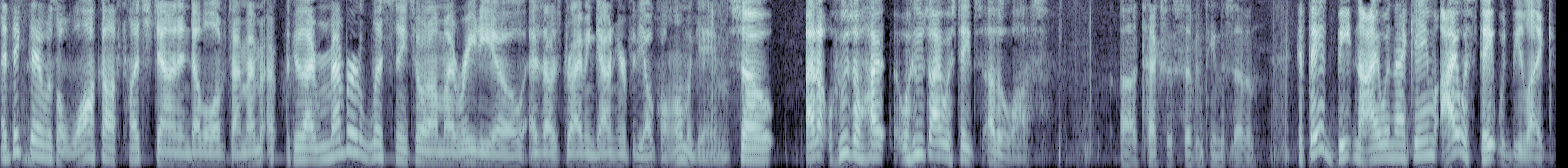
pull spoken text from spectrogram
I think there was a walk off touchdown in double overtime. I because I remember listening to it on my radio as I was driving down here for the Oklahoma game. So I don't. Who's Ohio? Who's Iowa State's other loss? Uh, Texas, 17 to seven. If they had beaten Iowa in that game, Iowa State would be like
